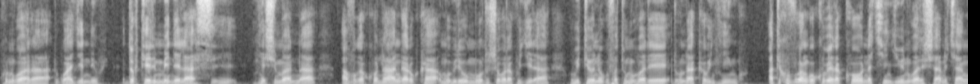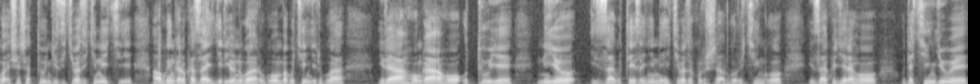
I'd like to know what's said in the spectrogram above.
ku ndwara rwagenewe. Dr menelas nkeshimana avuga ko nta ngaruka umubiri w'umuntu ushobora kugira bitewe no gufata umubare runaka w'inkingo. Ati kuvuga ngo kubera ko nakingiwe indwara eshanu cyangwa esheshatu ngize ikibazo iki n'iki ahubwo ingaruka zayigira iyo ndwara ugomba gukingirwa iri aho ngaho utuye niyo izaguteza nyine ikibazo kurusha urwo rukingo izakugeraho udakingiwe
